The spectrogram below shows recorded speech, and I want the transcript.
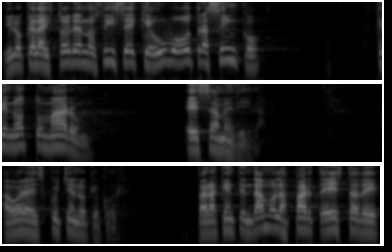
Y lo que la historia nos dice es que hubo otras cinco que no tomaron esa medida. Ahora escuchen lo que ocurre. Para que entendamos la parte esta de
